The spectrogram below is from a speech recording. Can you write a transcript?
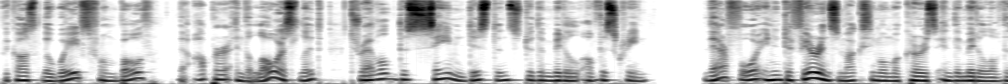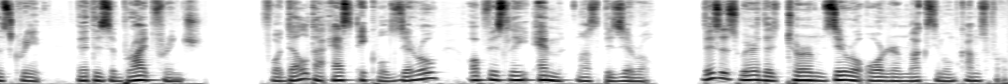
because the waves from both the upper and the lower slit travel the same distance to the middle of the screen. Therefore, an interference maximum occurs in the middle of the screen, that is a bright fringe. For delta S equals 0, obviously M must be 0. This is where the term zero order maximum comes from.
